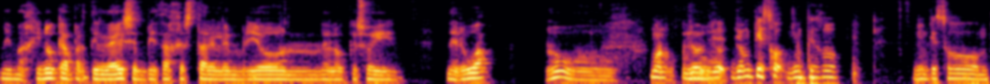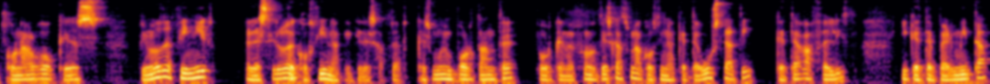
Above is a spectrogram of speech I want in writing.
Me imagino que a partir de ahí se empieza a gestar el embrión de lo que soy Nerúa, ¿no? bueno, yo, empiezo, yo empiezo, yo empiezo con algo que es primero definir el estilo de cocina que quieres hacer, que es muy importante porque en el fondo tienes que hacer una cocina que te guste a ti, que te haga feliz y que te permita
